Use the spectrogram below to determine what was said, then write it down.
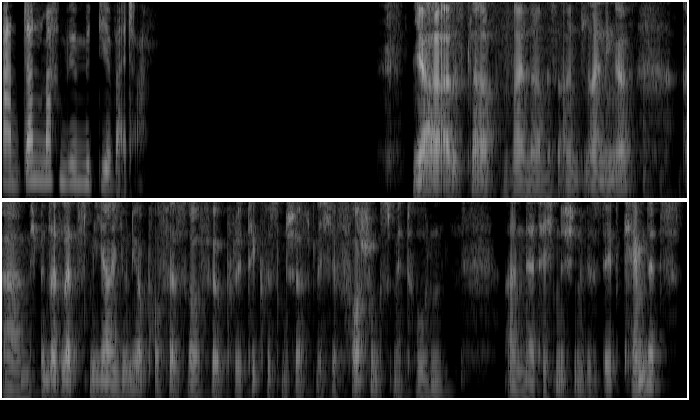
Und dann machen wir mit dir weiter. Ja, alles klar. Mein Name ist Arndt Leininger ähm, ich bin seit letztem Jahr Juniorprofessor für politikwissenschaftliche Forschungsmethoden an der Technischen Universität Chemnitz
